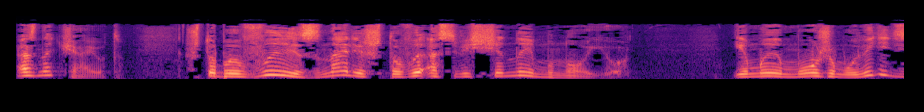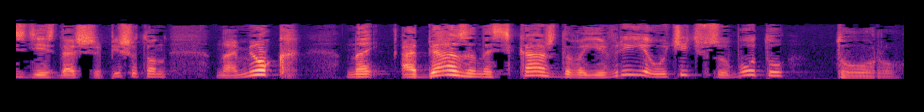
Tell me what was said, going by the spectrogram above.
означают, чтобы вы знали, что вы освящены мною. И мы можем увидеть здесь, дальше пишет он, намек на обязанность каждого еврея учить в субботу Тору.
